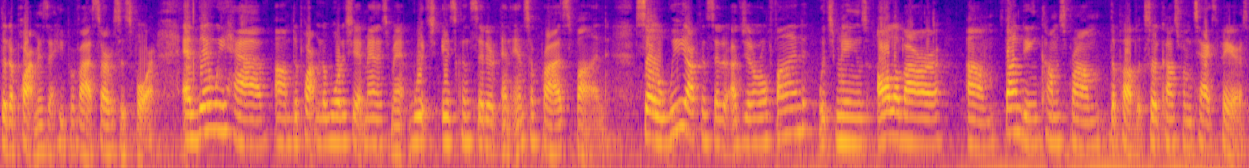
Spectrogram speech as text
the departments that he provides services for. And then we have Department of Watershed Management, which is considered an enterprise fund. So we are considered a general fund, which means all of our um, funding comes from the public, so it comes from taxpayers.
